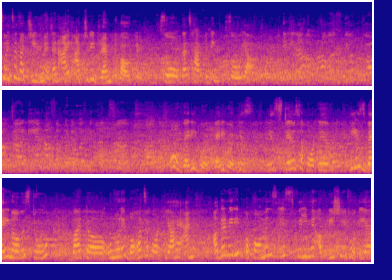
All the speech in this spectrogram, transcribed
so it's an achievement and I actually dreamt about it so that's happening so yeah Okay, Hina, how was your throughout journey and how supportive was Vikram sir? Oh, very good, very good. He's he's still supportive. He is very nervous too, But uh, उन्होंने बहुत सपोर्ट किया है एंड अगर मेरी परफॉर्मेंस इस फ़िल्म में अप्रिशिएट होती है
